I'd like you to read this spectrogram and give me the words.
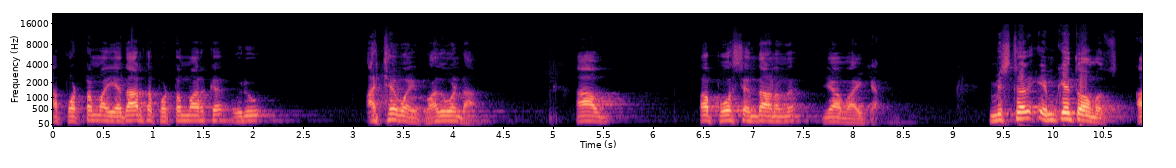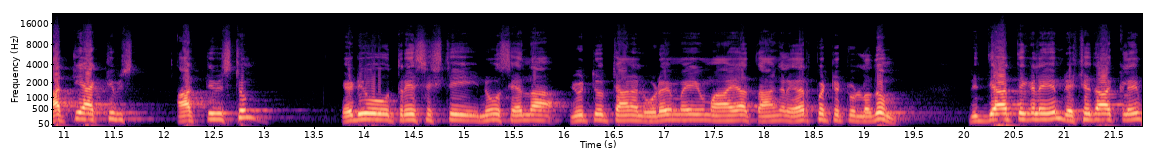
ആ പൊട്ടന്മാർ യഥാർത്ഥ പൊട്ടന്മാർക്ക് ഒരു അക്ഷേപമായി പോകും അതുകൊണ്ടാണ്. ആ ആ പോസ്റ്റ് എന്താണെന്ന് ഞാൻ വായിക്കാം. Mister M K Thomas RTI activist ആക്ടിവിസ്റ്റും എഡിയു ത്രീ സിക്സ്റ്റി ന്യൂസ് എന്ന യൂട്യൂബ് ചാനൽ ഉടമയുമായ താങ്കൾ ഏർപ്പെട്ടിട്ടുള്ളതും വിദ്യാർത്ഥികളെയും രക്ഷിതാക്കളെയും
